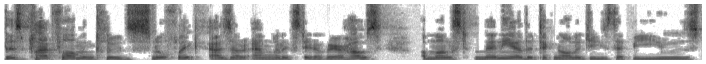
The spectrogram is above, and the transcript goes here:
this platform includes Snowflake as our analytics data warehouse, amongst many other technologies that we use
